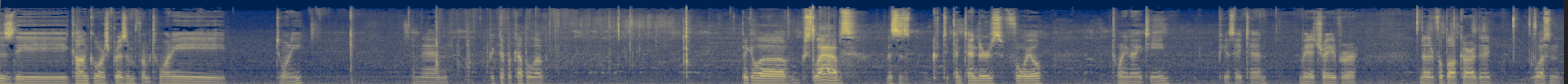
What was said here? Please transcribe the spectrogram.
is the Concourse Prism from 2020. And then picked up a couple of pickle slabs. This is Contenders Foil 2019 PSA 10. I made a trade for another football card that wasn't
